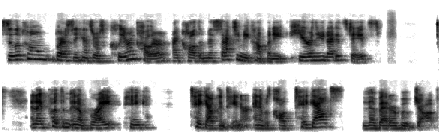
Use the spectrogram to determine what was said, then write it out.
silicone breast enhancers, clear in color. I called a mastectomy company here in the United States. And I put them in a bright pink takeout container. And it was called Takeouts, the Better Boob Job.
